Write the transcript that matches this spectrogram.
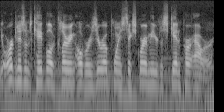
The organism is capable of clearing over 0.6 square meters of skin per hour.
